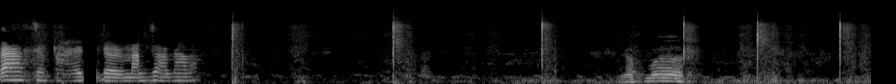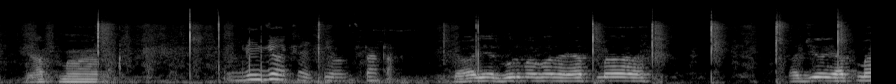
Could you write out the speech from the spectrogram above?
Ben Spiderman canavar. Yapma. Yapma. Video çekiyoruz baba. Hayır vurma bana yapma. Acıyor yapma.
